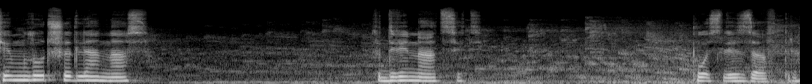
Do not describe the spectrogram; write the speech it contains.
Тем лучше для нас. В двенадцать. Послезавтра.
